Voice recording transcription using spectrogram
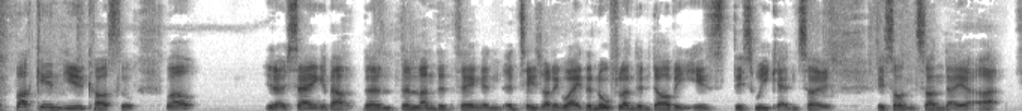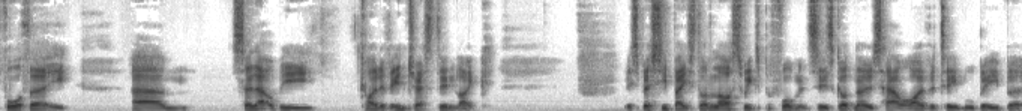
fucking Newcastle. Well, you know, saying about the the London thing and, and teams running away, the North London derby is this weekend, so it's on Sunday at, at four thirty. Um, so that'll be kind of interesting. Like, especially based on last week's performances, God knows how either team will be. But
